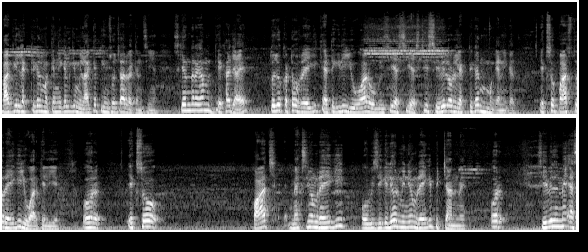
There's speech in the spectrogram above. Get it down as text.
बाकी इलेक्ट्रिकल मैकेनिकल की मिला के तीन सौ चार वैकेंसी हैं। इसके अंदर अगर हम देखा जाए तो जो कट ऑफ़ रहेगी category U R O B C S C S T civil और इलेक्ट्रिकल मैकेनिकल 105 तो रहेगी यू आर के लिए। और 105 मैक्सिमम रहेगी ओ बी सी के लिए और मिनिमम रहेगी पचानवे। और सिविल में एस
